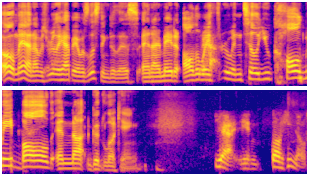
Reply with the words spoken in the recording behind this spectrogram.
Oh man, I was really happy I was listening to this and I made it all the way Yeah. through until you called me bald and not good looking. Yeah, and, well, he knows.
